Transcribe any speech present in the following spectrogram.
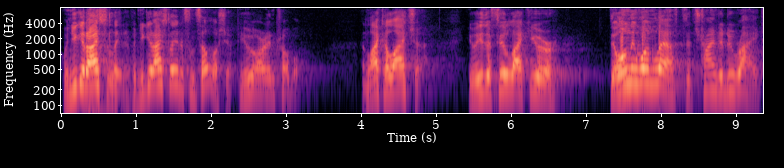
When you get isolated, when you get isolated from fellowship, you are in trouble. And like Elisha, you either feel like you're the only one left that's trying to do right,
